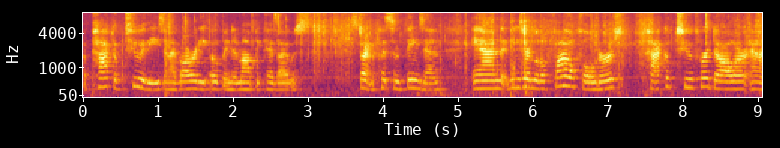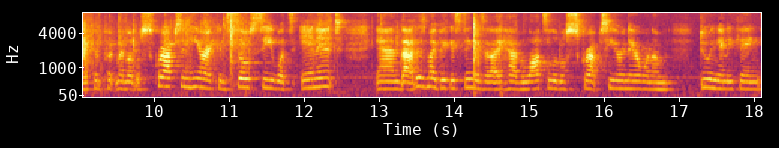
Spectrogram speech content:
a pack of two of these, and I've already opened them up because I was starting to put some things in. And these are little file folders, pack of two for a dollar, and I can put my little scraps in here. I can still see what's in it. And that is my biggest thing is that I have lots of little scraps here and there when I'm doing anything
